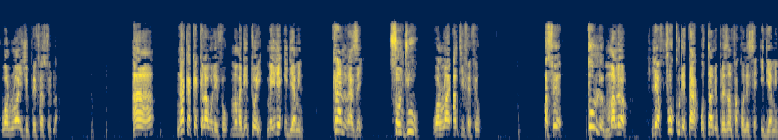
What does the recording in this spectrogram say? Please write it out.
Wallah, je préfère cela. Ah, Ou les faux, Mamadi Toye, mais il est Idi Amin. Crâne rasé. Son jour, Wallah, anti Parce que tout le malheur, les faux coups d'État au temps du président Fakonde, c'est Idi Amin.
